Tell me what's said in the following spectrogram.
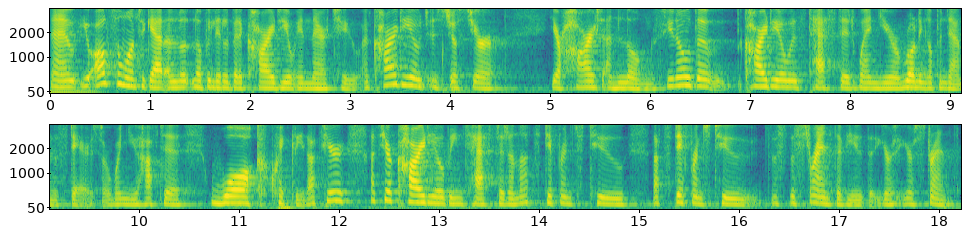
Now, you also want to get a lo- lovely little bit of cardio in there too. And cardio is just your your heart and lungs. You know, the cardio is tested when you're running up and down the stairs or when you have to walk quickly. That's your that's your cardio being tested, and that's different to that's different to the, strength of you, the, your your strength.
